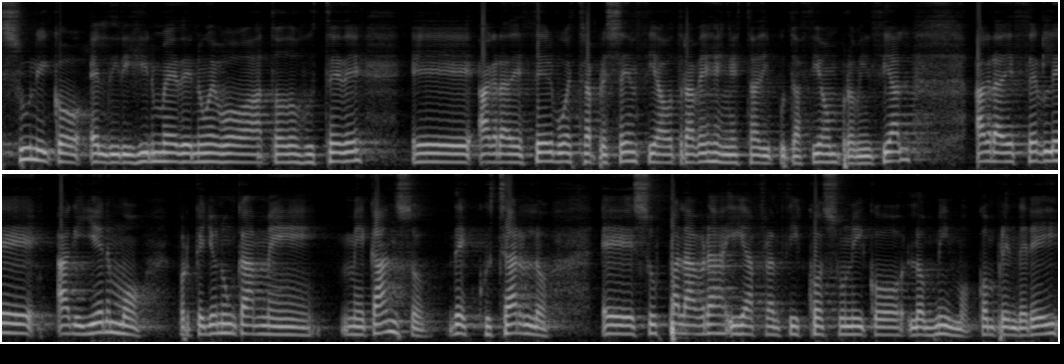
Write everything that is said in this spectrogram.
Súnico el dirigirme de nuevo a todos ustedes, eh, agradecer vuestra presencia otra vez en esta Diputación Provincial, agradecerle a Guillermo, porque yo nunca me, canso de escucharlo, eh, sus palabras y a Francisco Súnico los mismos. Comprenderéis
